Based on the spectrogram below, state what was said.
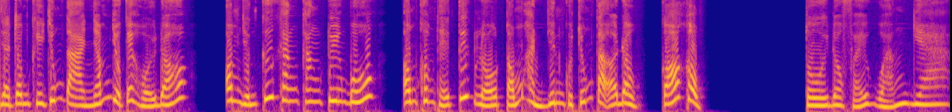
Và trong khi chúng ta nhắm vào cái hội đó, ông vẫn cứ khăng khăng tuyên bố ông không thể tiết lộ tổng hành dinh của chúng ta ở đâu, có không? Tôi đâu phải quản gia,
